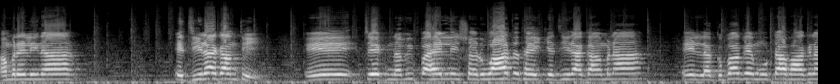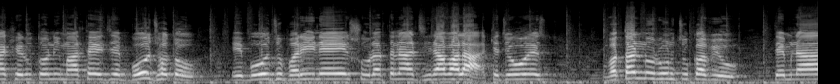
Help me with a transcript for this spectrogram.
અમરેલીના એ જીરા ગામથી એ જે એક નવી પહેલની શરૂઆત થઈ કે જીરા ગામના એ લગભગ એ મોટા ભાગના ખેડૂતોની માથે જે બોજ હતો, એ બોજ ભરીને સુરતના જીરાવાલા કે જેઓએ વતનનું ઋણ ચૂકવ્યું તેમના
